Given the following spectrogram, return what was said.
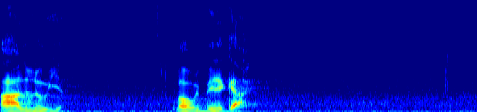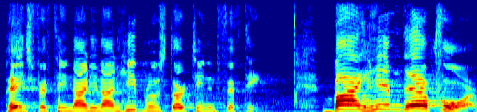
Hallelujah. Glory be to God. Page 1599, Hebrews 13 and 15. By him, therefore,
